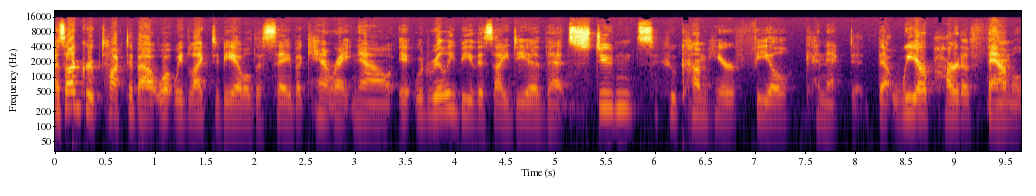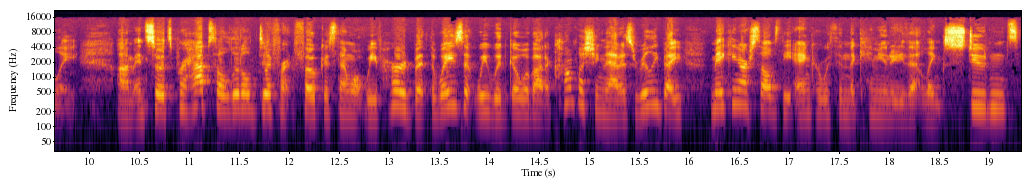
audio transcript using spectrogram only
As our group talked about what we'd like to be able to say but can't right now, it would really be this idea that students who come here feel connected, that we are part of family. Um, and so it's perhaps a little different focus than what we've heard, but the ways that we would go about accomplishing that is really by making ourselves the anchor within the community that links students,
